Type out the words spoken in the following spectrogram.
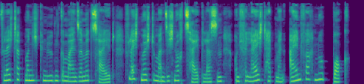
Vielleicht hat man nicht genügend gemeinsame Zeit. Vielleicht möchte man sich noch Zeit lassen und vielleicht hat man einfach nur Bock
